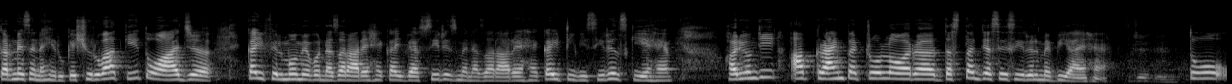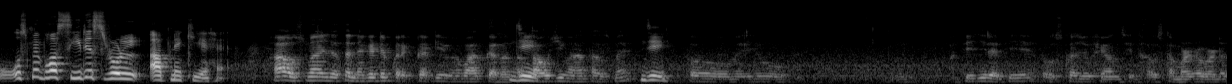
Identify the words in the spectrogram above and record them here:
करने से नहीं रुके। शुरुआत की तो आज कई फ़िल्मों में वो नज़र आ रहे हैं कई वेब सीरीज़ में नज़र आ रहे हैं कई टीवी सीरियल्स किए हैं। हरिओम जी आप क्राइम पेट्रोल और दस्तक जैसे सीरियल में भी आए हैं। जी जी। तो उसमें बहुत सीरियस रोल आपने किए हैं। हाँ उसमें जैसे नेगेटिव करेक्टर की मैं बात कर रहा था ताऊ जी बना था उसमें। जी। तो मेरी जो भतीजी रहती है तो उसका जो फ्योन्सी था उसका मर्डर वर्डर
